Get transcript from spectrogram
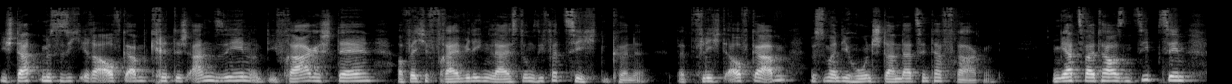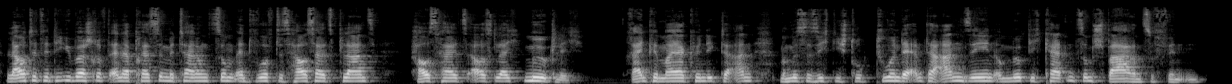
die Stadt müsse sich ihre Aufgaben kritisch ansehen und die Frage stellen, auf welche freiwilligen Leistungen sie verzichten könne. Bei Pflichtaufgaben müsse man die hohen Standards hinterfragen. Im Jahr 2017 lautete die Überschrift einer Pressemitteilung zum Entwurf des Haushaltsplans Haushaltsausgleich möglich. Reinke Meyer kündigte an, man müsse sich die Strukturen der Ämter ansehen, um Möglichkeiten zum Sparen zu finden.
